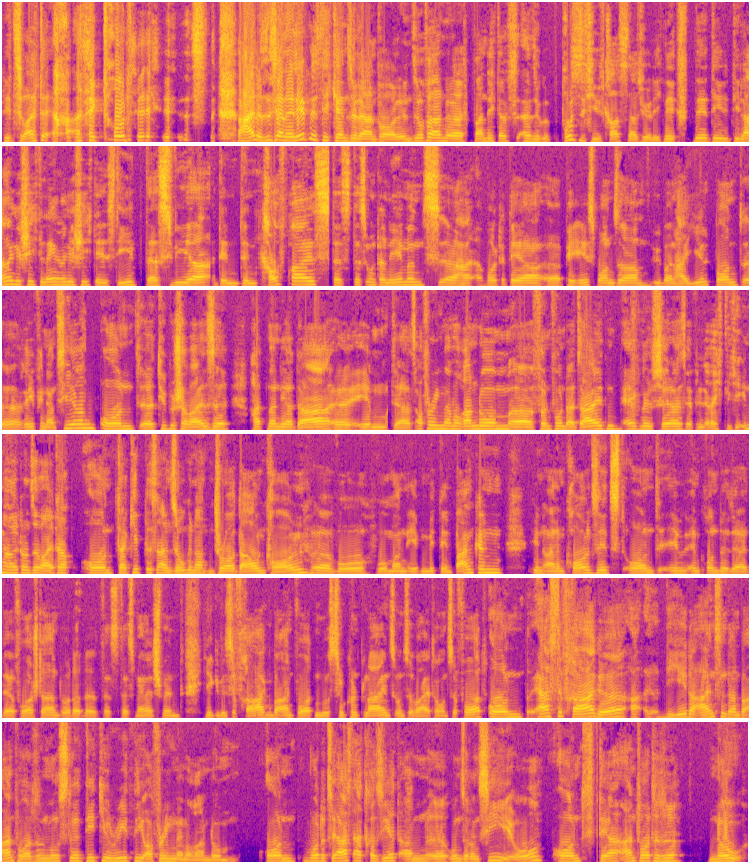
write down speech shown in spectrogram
die zweite Anekdote ist, nein, das ist ja ein Erlebnis, dich kennenzulernen, Paul. Insofern äh, fand ich das also positiv krass natürlich. Nee, die, die, die lange Geschichte, längere Geschichte ist die, dass wir den, den Kaufpreis des, des Unternehmens äh, wollte der äh, PE-Sponsor über ein High-Yield-Bond äh, refinanzieren und äh, typisch typischerweise hat man ja da äh, eben das Offering Memorandum, äh, 500 Seiten, Englisch, sehr, sehr viele rechtliche Inhalte und so weiter. Und da gibt es einen sogenannten Drawdown Call, äh, wo, wo man eben mit den Banken in einem Call sitzt und im, im Grunde der, der Vorstand oder das, das Management hier gewisse Fragen beantworten muss zu Compliance und so weiter und so fort. Und erste Frage, äh, die jeder einzeln dann beantworten musste, did you read the offering memorandum? Und wurde zuerst adressiert an äh, unseren CEO und der antwortete No.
